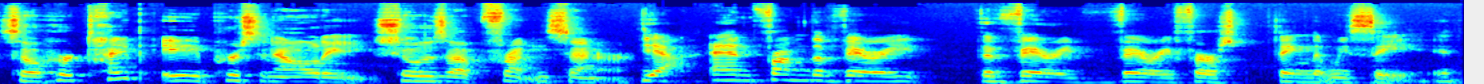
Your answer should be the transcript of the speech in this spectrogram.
So her type A personality shows up front and center. Yeah, and from the very the very, very first thing that we see. It,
